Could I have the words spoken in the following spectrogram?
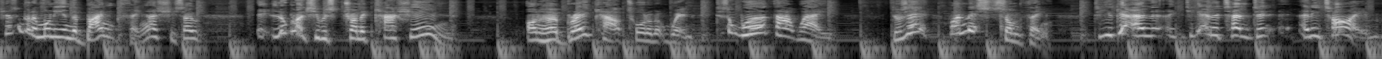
She hasn't got a money in the bank thing, has she? So it looked like she was trying to cash in on her breakout tournament win. It doesn't work that way, does it? Have I missed something? Do you get an do you get an attempt at any time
